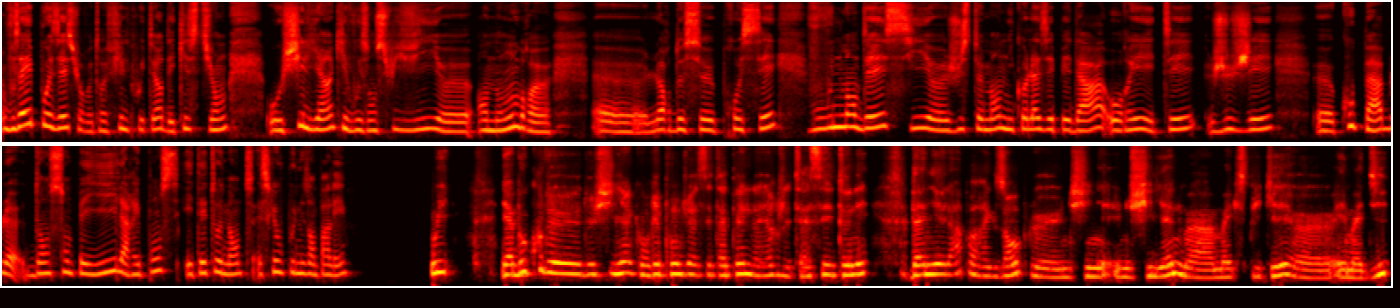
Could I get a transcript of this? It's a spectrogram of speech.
Vous avez posé sur votre fil Twitter des questions aux Chiliens qui vous ont suivi euh, en nombre euh, lors de ce procès. Vous vous demandez si euh, justement Nicolas Zepeda aurait été jugé coupable dans son pays. La réponse est étonnante. Est-ce que vous pouvez nous en parler? Oui, il y a beaucoup de, Chiliens qui ont répondu à cet appel. D'ailleurs, j'étais assez étonnée. Daniela, par exemple, une, une Chilienne, m'a expliqué et m'a dit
